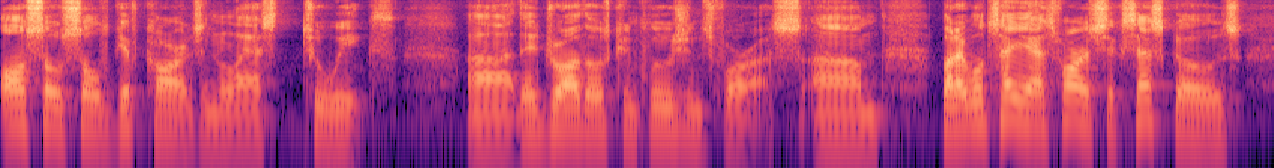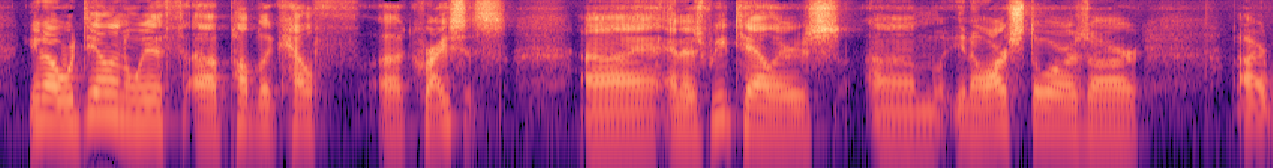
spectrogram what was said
also sold gift cards in the last two weeks. Uh, they draw those conclusions for us. Um, but I will tell you, as far as success goes, you know, we're dealing with a public health uh, crisis. Uh, and as retailers, um, you know, our stores are are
